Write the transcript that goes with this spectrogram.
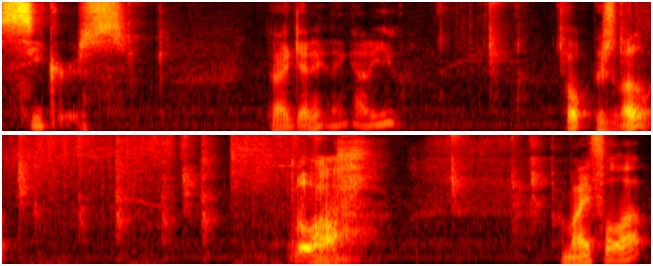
Seekers. Did I get anything out of you? Oh, there's another one. Ugh. Am I full up?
